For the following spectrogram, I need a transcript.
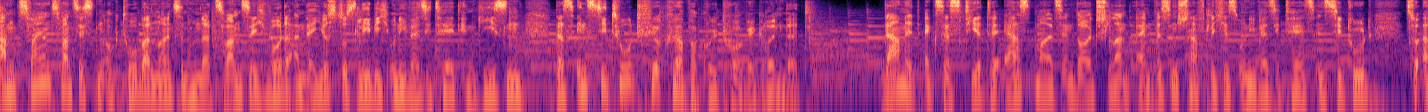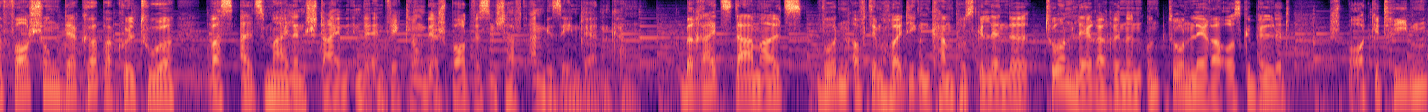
Am 22. Oktober 1920 wurde an der Justus-Liebig-Universität in Gießen das Institut für Körperkultur gegründet. Damit existierte erstmals in Deutschland ein wissenschaftliches Universitätsinstitut zur Erforschung der Körperkultur, was als Meilenstein in der Entwicklung der Sportwissenschaft angesehen werden kann. Bereits damals wurden auf dem heutigen Campusgelände Turnlehrerinnen und Turnlehrer ausgebildet, Sport getrieben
